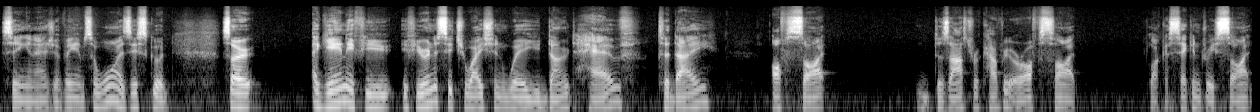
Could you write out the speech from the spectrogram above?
sitting in Azure VM. So why is this good? So again, if, you, if you're in a situation where you don't have today off-site disaster recovery or off-site, like a secondary site,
